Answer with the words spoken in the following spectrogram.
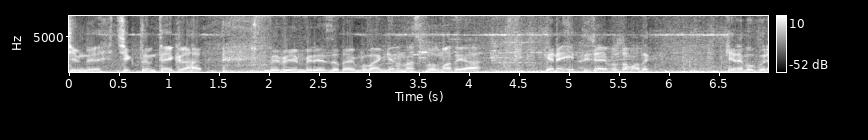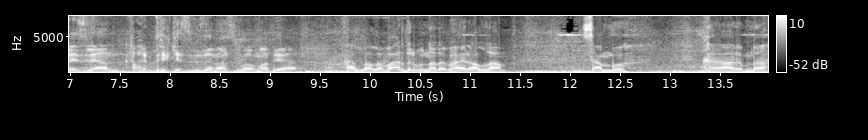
Şimdi çıktım tekrar. Bebeğim Brezilya'dayım. Ulan gene nasip olmadı ya. Gene ilticayı bozamadık. Gene bu Brezilya'nın farklı ülkesi bize nasip olmadı ya. Allah Allah vardır bunda da bir hayır. Allah'ım sen bu kararımda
